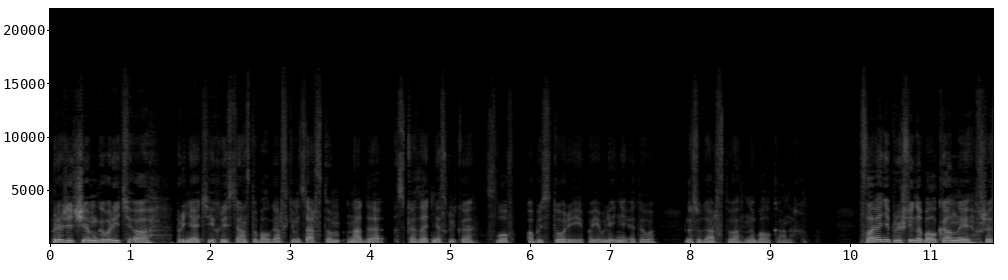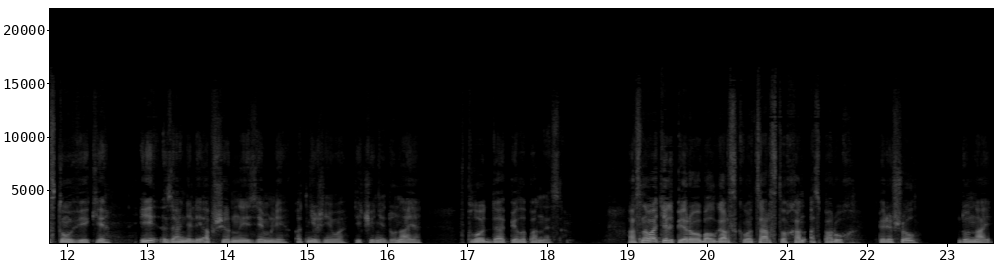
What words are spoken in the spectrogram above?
Прежде чем говорить о принятии христианства болгарским царством, надо сказать несколько слов об истории появления этого государства на Балканах. Славяне пришли на Балканы в VI веке и заняли обширные земли от нижнего течения Дуная вплоть до Пелопоннеса. Основатель первого болгарского царства хан Аспарух перешел Дунай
